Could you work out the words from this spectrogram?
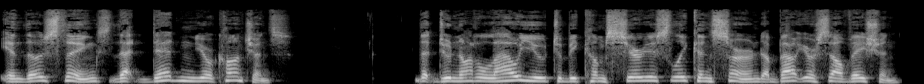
in those things that deaden your conscience, that do not allow you to become seriously concerned about your salvation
